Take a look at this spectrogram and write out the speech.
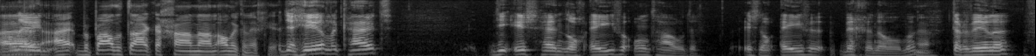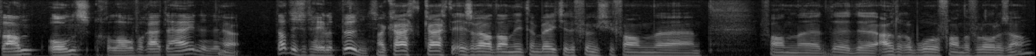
uh, alleen bepaalde taken gaan naar een ander knechtje. De heerlijkheid, die is hen nog even onthouden. Is nog even weggenomen. Ja. Ter wille van ons gelovig uit de heidenen. Ja. Dat is het hele punt. Maar krijgt, krijgt Israël dan niet een beetje de functie van... Uh, van uh, de, de oudere broer van de verloren zoon?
